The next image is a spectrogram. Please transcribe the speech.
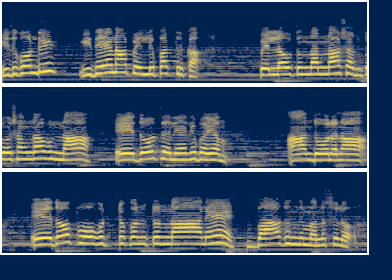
ఇదిగోండి ఇదే నా పెళ్ళి పత్రిక. పెళ్ళవుతుందన్నా సంతోషంగా ఉన్నా ఏదో తెలియని భయం. ఆందోళన ఏదో పోగొట్టుకుంటున్నానే బాగుంది మనసులో.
